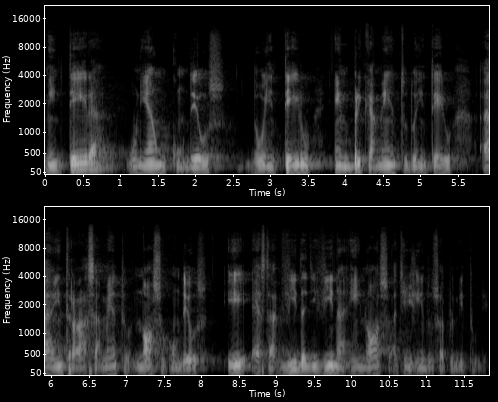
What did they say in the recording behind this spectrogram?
inteira união com Deus, do inteiro embricamento, do inteiro uh, entrelaçamento nosso com Deus e esta vida divina em nós atingindo sua plenitude.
